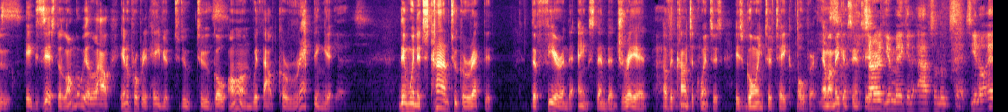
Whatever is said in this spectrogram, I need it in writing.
Yes. exist, the longer we allow inappropriate behavior to to go on without correcting it, Yes. then when it's time to correct it, the fear and the angst and the dread of the consequences is going to take over. Am I making sir. sense here? Sir, you're making absolute sense. You know, and,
